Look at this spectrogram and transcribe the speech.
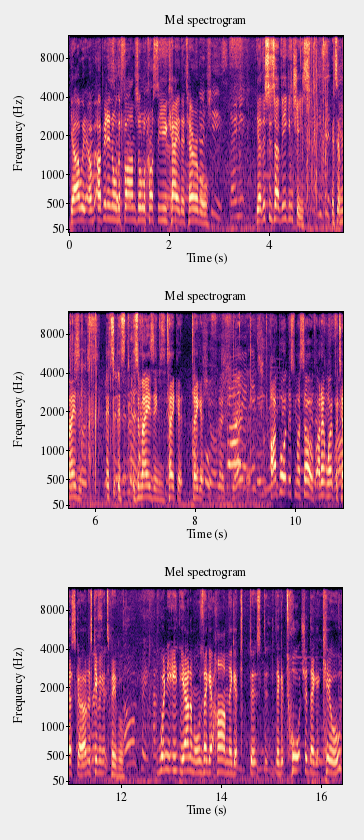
Yeah, I went- I've, I've been in all the farms all across the UK. They're terrible. That cheese. Don't eat. Yeah, this is our vegan cheese. Is it It's amazing. delicious? It's it's it's amazing. Take it, take it. Flesh, it. Really I bought this myself. I don't work for Tesco. I'm just giving it to people. Oh, okay. When you eat the animals, they get harmed. They get they get tortured. They get killed.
